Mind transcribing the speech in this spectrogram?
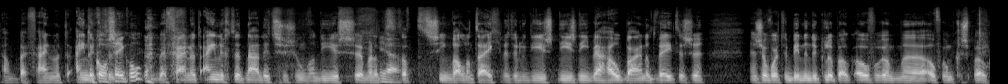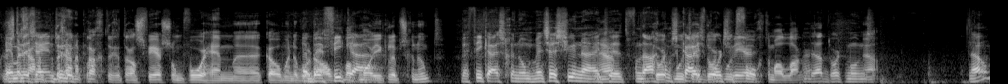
nou, bij Feyenoord eindigt, het, bij Feyenoord eindigt het na dit seizoen. Want die is, maar dat, dat, zien we al een tijdje natuurlijk. Die is, die is niet meer houdbaar en dat weten ze. En zo wordt er binnen de club ook over hem, uh, over hem gesproken. Dus er, gaan, natuurlijk... gaan, een prachtige transfersom voor hem uh, komen. Er worden al wat mooie clubs genoemd. Benfica is genoemd, Manchester United. Ja. Vandaag Dortmund, komt Sky Sports Dortmund weer. volgt hem al langer. Ja, Dortmund. Ja. Nou,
